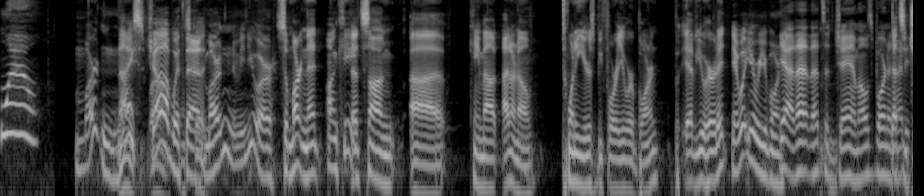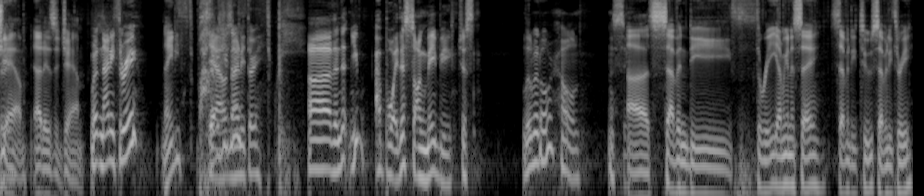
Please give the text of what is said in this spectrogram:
wow. Martin, nice, Nice. job Wow, with that's that, good. Martin. I mean, you are So Martin, that on key. That song uh, came out. I don't know, twenty years before you were born. Have you heard it? Yeah. What year were you born? Yeah, that that's a jam. I was born in That's a jam. That is a jam. What, 93? Ninety. Wow. Yeah, I was 93. Uh, then you, oh boy, this song may be just a little bit older. How old? Let's see. Uh, 73, I'm going to say. 72, 73.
